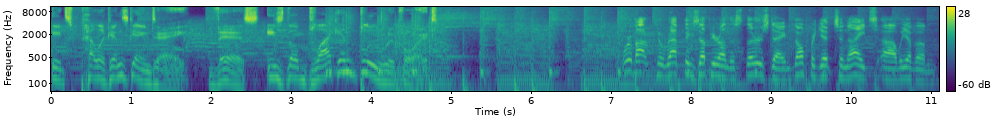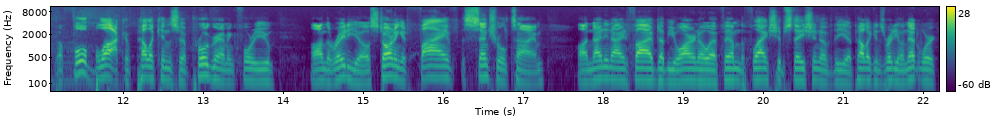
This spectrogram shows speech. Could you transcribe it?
It's Pelicans game day. This is the Black and Blue Report. We're about to wrap things up here on this Thursday. Don't forget, tonight uh, we have a, a, full block of Pelicans uh, programming for you on the radio, starting at 5 Central Time on 99.5 WRNO FM, the flagship station of the uh, Pelicans Radio Network.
